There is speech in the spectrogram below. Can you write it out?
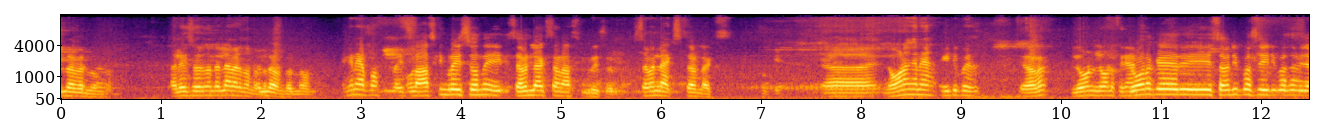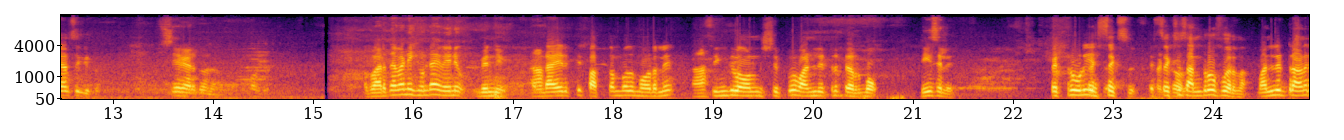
എല്ലാം വരുന്നുണ്ട്. അലൈസ് വരുന്നുണ്ട് എല്ലാം വരുന്നുണ്ട് എല്ലാം ഉണ്ട് എല്ലാം ഉണ്ട് എങ്ങനെയാ അപ്പം? ആസ്കിംഗ് പ്രൈസ് വന്ന് സെവൻ ലാക്സ് ആണ് ആസ്കിംഗ് പ്രൈസ് വരുന്നത്. Seven lakhs seven lakhs loan എങ്ങനെയാ എയ്റ്റി പെർസെന്റ് ലോൺ ലോൺ ലോണൊക്കെ ഒരു seventy percent eighty percent finance കിട്ടും. ശരി അടുത്തോണ്ട് അപ്പൊ അടുത്ത വണ്ടി ഹുണ്ടായി വെനു വെന്യു രണ്ടായിരത്തി പത്തൊമ്പത് model. Single ownership one litre turbo diesel petrol S X S X sunroof വരുന്ന. വൺ ലിറ്റർ ആണ്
